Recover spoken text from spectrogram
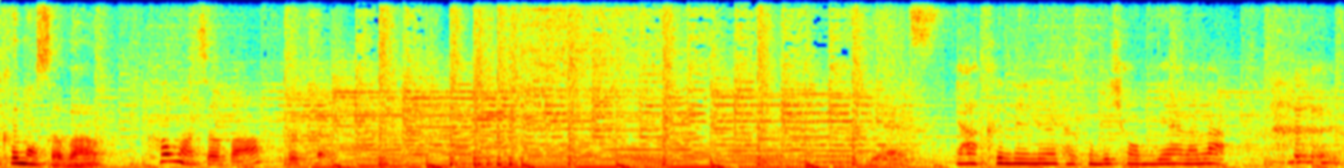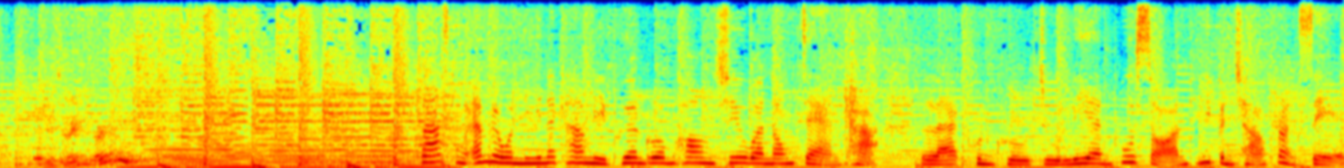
Comment ça va comment ça va Perfect. Yes. ยากขึ้นเรื่อยๆค่ะคุณผู้ชมแย่แล้วล่ะ You're doing great. คลาสของแอมในวันนี้นะคะมีเพื่อนร่วมห้องชื่อว่าน้องแจนค่ะ และคุณครูจูเลียนผู้สอนที่เป็นชาวฝรั่งเศส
